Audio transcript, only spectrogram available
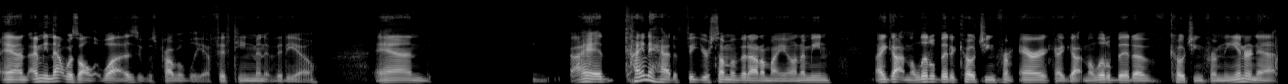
And I mean, that was all it was. It was probably a 15 minute video. And I had kind of had to figure some of it out on my own. I mean, I'd gotten a little bit of coaching from Eric. I'd gotten a little bit of coaching from the internet.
